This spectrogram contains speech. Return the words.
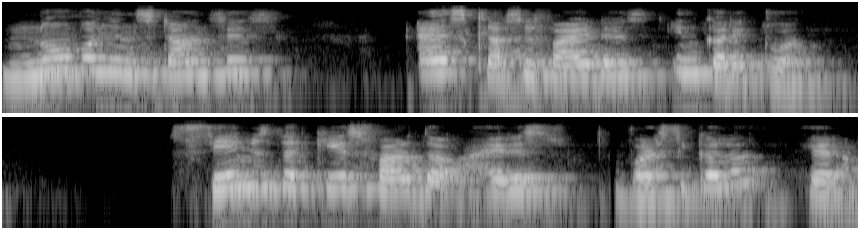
No one instances as classified as incorrect one. Same is the case for the iris versicolor. Here,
